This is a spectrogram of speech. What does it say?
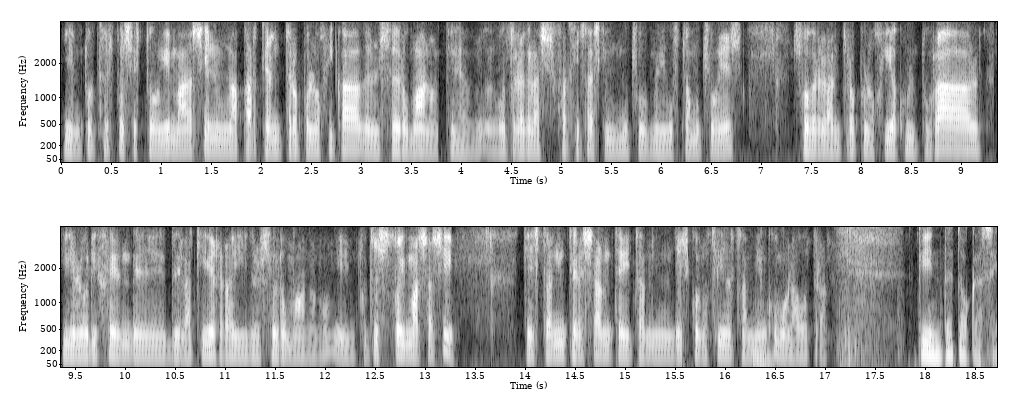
y entonces pues estoy más en una parte antropológica del ser humano, que otra de las facetas que mucho me gusta mucho es sobre la antropología cultural y el origen de, de la tierra y del ser humano, ¿no? Y entonces estoy más así, que es tan interesante y tan desconocida también como la otra. Kim, te toca, sí,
